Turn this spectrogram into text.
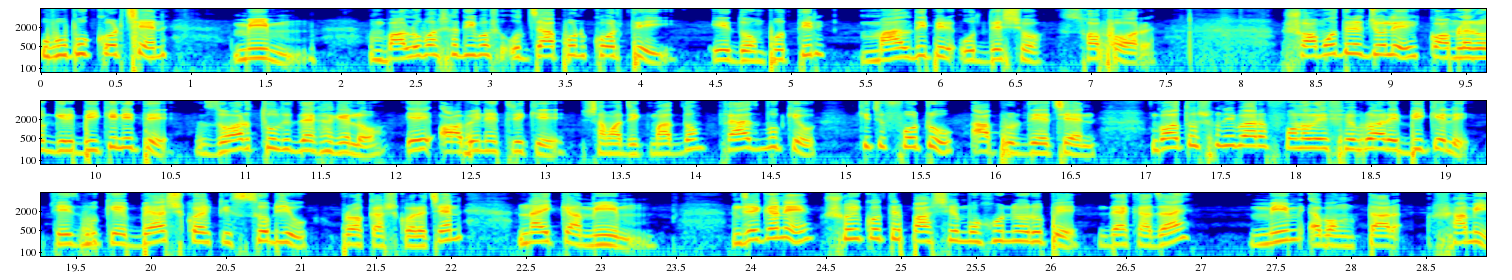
উপভোগ করছেন মিম। ভালোবাসা দিবস উদযাপন করতেই এ দম্পতির মালদ্বীপের উদ্দেশ্য সফর। সমুদ্রের জলে কমলা রঙের বিকিনিতে জ্বর তুলতে দেখা গেল এই অভিনেত্রীকে। সামাজিক মাধ্যম ফেসবুকেও কিছু ফটো আপলোড দিয়েছেন। গত শনিবার পনেরোই ফেব্রুয়ারি বিকেলে ফেসবুকে বেশ কয়েকটি ছবিও প্রকাশ করেছেন নায়িকা মিম। যেখানে সৈকতের পাশে মোহনীয় রূপে দেখা যায় মিম এবং তার স্বামী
